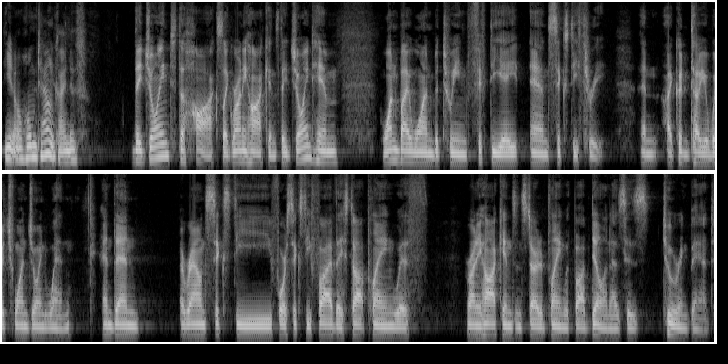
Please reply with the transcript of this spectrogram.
you know, hometown kind of. they joined the Hawks, like Ronnie Hawkins. They joined him one by one between 58 and 63. And I couldn't tell you which one joined when. And then around 64, 65, they stopped playing with Ronnie Hawkins and started playing with Bob Dylan as his touring band.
